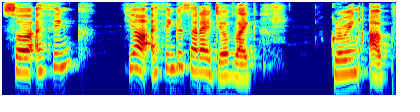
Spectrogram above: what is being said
so i think yeah i think it's that idea of like growing up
